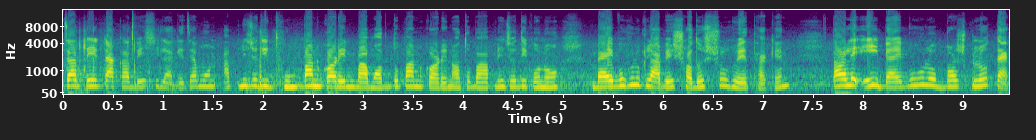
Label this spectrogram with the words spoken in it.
যাতে টাকা বেশি লাগে। যেমন আপনি যদি ধূমপান করেন বা মদ্যপান করেন অথবা আপনি যদি কোনো ব্যয়বহুল ক্লাবের সদস্য হয়ে থাকেন, তাহলে এই ব্যয়বহুল অভ্যাসগুলো ত্যাগ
